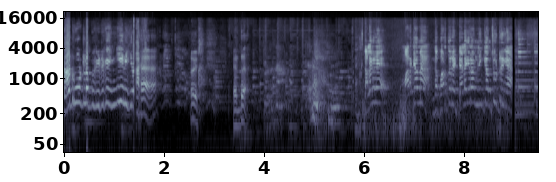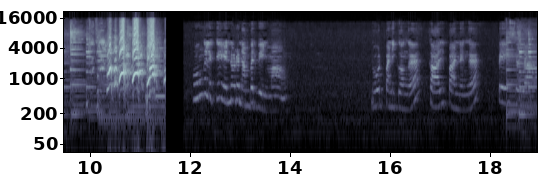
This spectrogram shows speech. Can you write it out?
நாட்டு ரோட்ல போய்கிட்டு இருக்க இங்கேயும் நிக்கிறாங்க. தலைவரே மறக்காம இந்த படத்தோட டெலிகிராம் லிங்க் அனுப்பிச்சு விட்டுருங்க. உங்களுக்கு என்னோட நம்பர் வேணுமா? நோட் பண்ணிக்கோங்க. கால் பண்ணுங்க. பேசலாம்.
